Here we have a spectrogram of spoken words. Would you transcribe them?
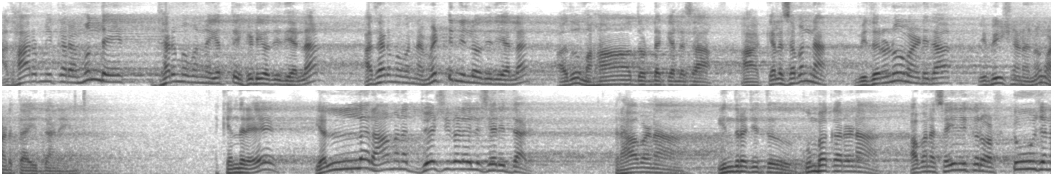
ಅಧಾರ್ಮಿಕರ ಮುಂದೆ ಧರ್ಮವನ್ನು ಎತ್ತಿ ಹಿಡಿಯೋದಿದೆಯಲ್ಲ? ಅಧರ್ಮವನ್ನು ಮೆಟ್ಟಿ ನಿಲ್ಲೋದಿದೆಯಲ್ಲ? ಅದು ಮಹಾ ದೊಡ್ಡ ಕೆಲಸ. ಆ ಕೆಲಸವನ್ನು ವಿದುರನೂ ಮಾಡಿದ, ವಿಭೀಷಣನೂ ಮಾಡ್ತಾ ಇದ್ದಾನೆ ಯಾಕೆಂದರೆ ಎಲ್ಲ ರಾಮನ ದ್ವೇಷಿಗಳಲ್ಲಿ ಸೇರಿದ್ದಾರೆ. ರಾವಣ, ಇಂದ್ರಜಿತ್, ಕುಂಭಕರ್ಣ, ಅವನ ಸೈನಿಕರು ಅಷ್ಟೂ ಜನ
